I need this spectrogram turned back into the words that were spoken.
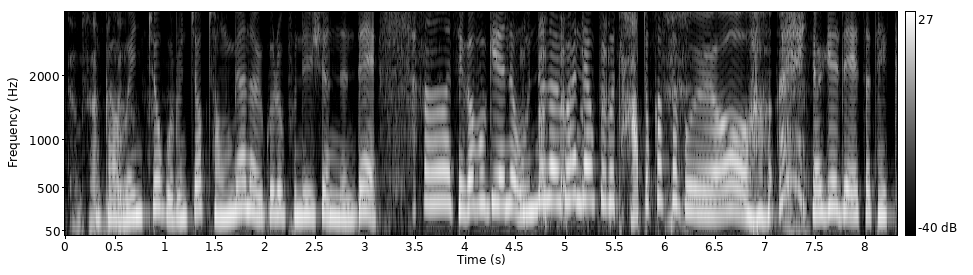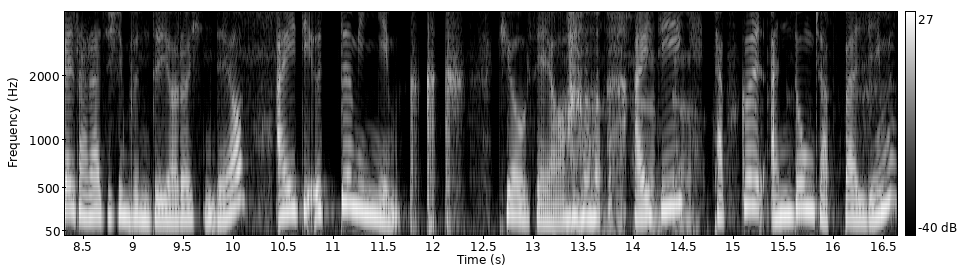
감사합니다. 아까 왼쪽 오른쪽 정면 얼굴을 보내주셨는데 아 제가 보기에는 웃는 얼굴 한 장 빼고 다 똑같아 보여요. 여기에 대해서 댓글 달아주신 분들 여럿인데요. 아이디 으뜸이님 크크크 귀여우세요. 아이디 사랑합니다. 답글 안동좌빨님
